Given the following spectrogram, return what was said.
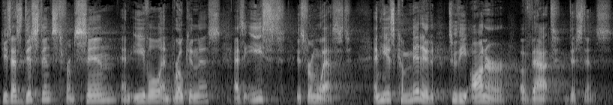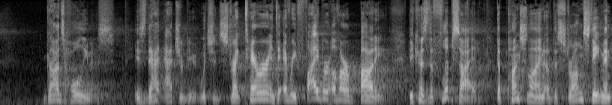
He's as distanced from sin and evil and brokenness as east is from west, and he is committed to the honor of that distance. God's holiness is that attribute which should strike terror into every fiber of our body because the flip side, the punchline of the strong statement,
